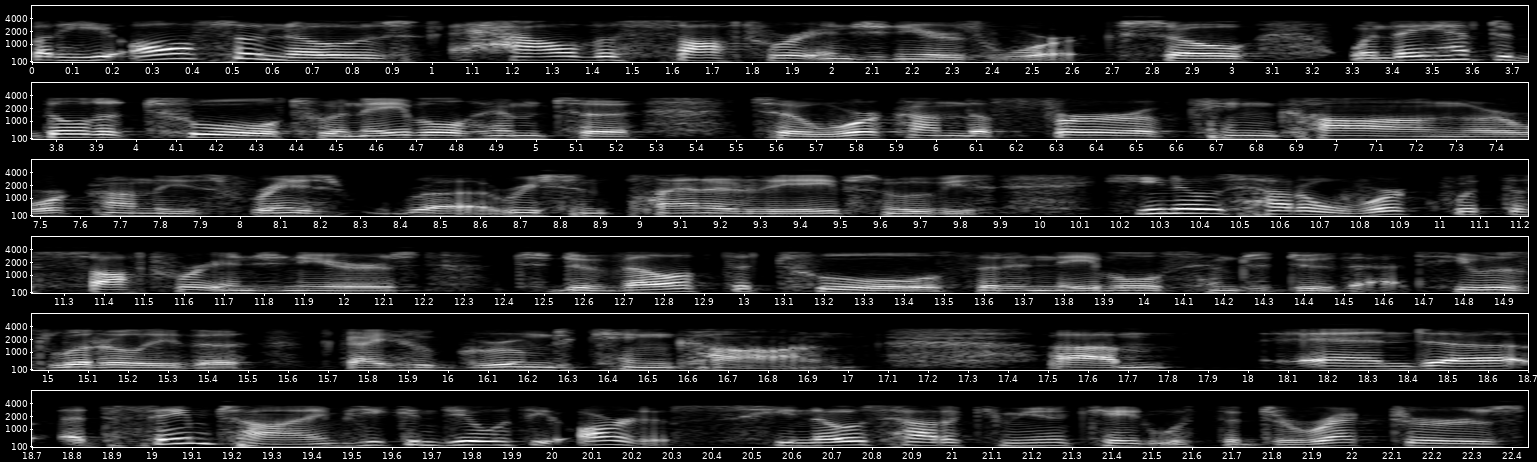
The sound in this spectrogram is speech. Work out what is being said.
but he also knows how the software engineers work. So when they have to build a tool to enable him to, to work on the fur of King Kong or work on these re- uh, recent Planet of the Apes movies, he knows how to work with the software engineers to develop the tools that enables him to do that. He was literally the guy who groomed King Kong. Um, and uh, at the same time, he can deal with the artists. He knows how to communicate with the directors,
